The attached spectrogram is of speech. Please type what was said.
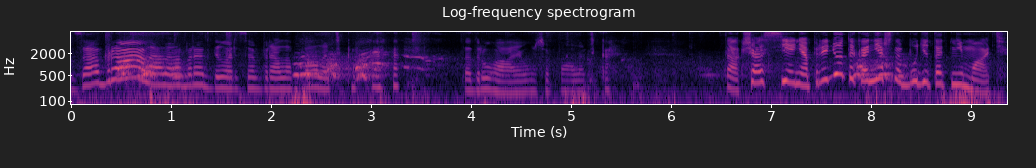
Забрала, лабрадор забрала палочку. Это другая уже палочка. Так, сейчас Сеня придет и, конечно, будет отнимать.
